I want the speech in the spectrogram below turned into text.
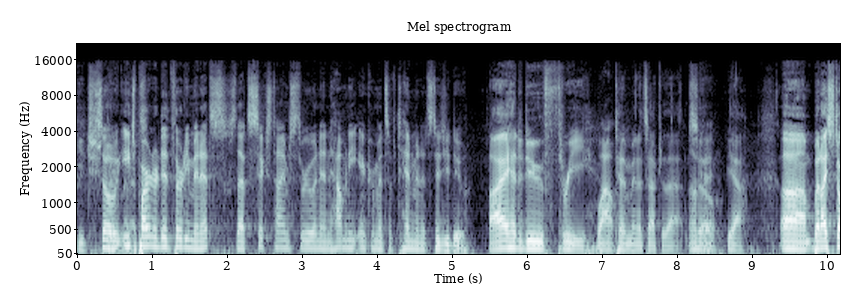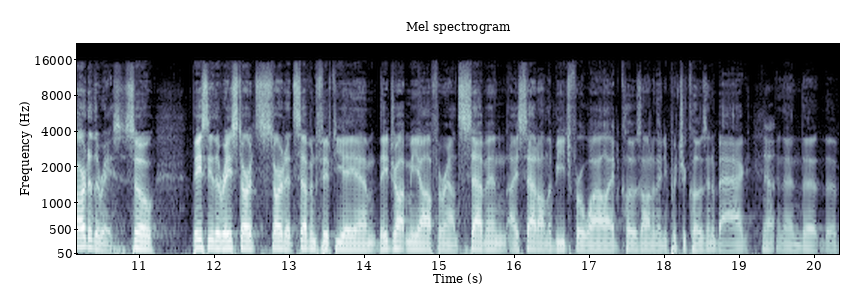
each. So 30 each minutes. partner did 30 minutes. So that's six times through. And then how many increments of 10 minutes did you do? I had to do three. Wow. 10 minutes after that. Okay. So yeah, um, but I started the race. So basically, the race starts started at 7:50 a.m. They dropped me off around seven. I sat on the beach for a while. I had clothes on, and then you put your clothes in a bag, Yeah. and then the the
